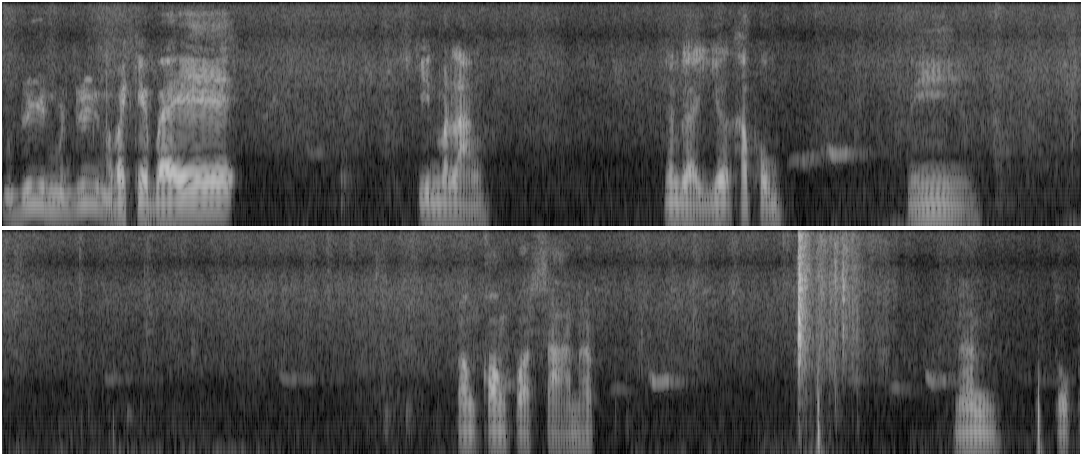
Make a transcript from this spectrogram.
มันรื่นมันรื่นเอาไปเก็บไว้ กินมาหลังยังเหลืออีกเยอะครับผม นี่ ลองกองปลอดสารครับ นั่นตกไป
